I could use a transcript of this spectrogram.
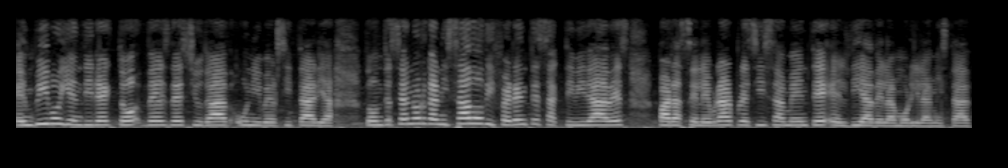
En vivo y en directo desde Ciudad Universitaria, donde se han organizado diferentes actividades para celebrar precisamente el Día del Amor y la Amistad.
